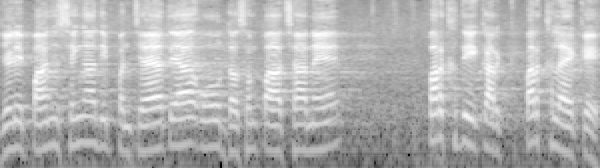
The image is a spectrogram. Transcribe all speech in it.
ਜਿਹੜੇ ਪੰਜ ਸਿੰਘਾਂ ਦੀ ਪੰਚਾਇਤ ਆ, ਉਹ ਦਸਮ ਪਾਤਸ਼ਾਹ ਨੇ ਪਰਖ ਦੀ ਕਰ ਪਰਖ ਲੈ ਕੇ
